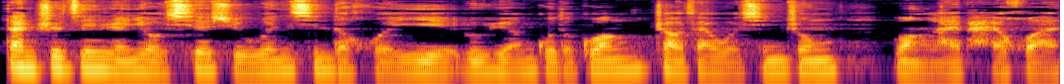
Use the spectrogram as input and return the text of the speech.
但至今仍有些许温馨的回忆，如远古的光照在我心中，往来徘徊。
